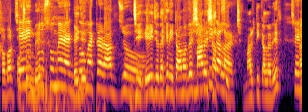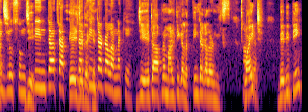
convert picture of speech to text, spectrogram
সবার পছন্দের ব্লুসুমের এই যে একদম একটা রাজ্য। জি এই যে দেখেন এটা আমাদের সাড়ে সাত। ফিট মাল্টি কালারের চেরি ব্লুসুম আচ্ছা, জি। তিনটা চারটা তিনটা কালার নাকি? জি এটা আপনার মাল্টি কালার তিনটা colour mix. White baby pink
